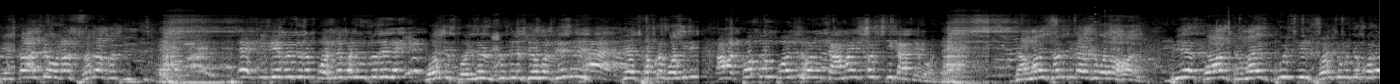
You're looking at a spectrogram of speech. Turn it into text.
বেকা আছে ওটা সোজা করে দিচ্ছি। এই কি বিয়ে করছিস পড়লে পরে নাকি? বলছি পয়সা উঠে দিলে তুই আমার দিয়ে দিবি? হ্যাঁ। আমার প্রথম হলো জামাই ষষ্ঠী কাকে বলে? জামাই কাকে বলা হয়? বিয়ের পর জামাই বুঝবি পুজো করে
